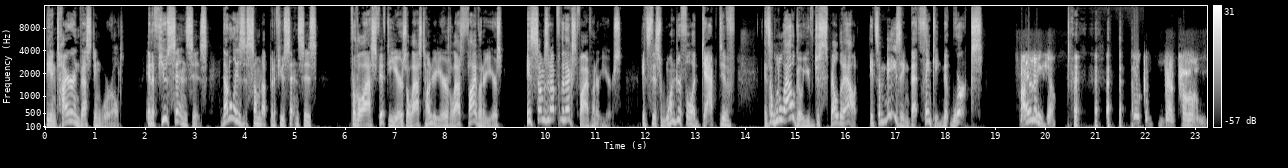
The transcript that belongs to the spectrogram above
the entire investing world in a few sentences. Not only does it sum it up in a few sentences, for the last 50 years, the last 100 years, the last 500 years. It sums it up for the next 500 years. It's this wonderful adaptive, it's a little algo. You've just spelled it out. It's amazing that thinking that works. I think so. Book about Tom.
